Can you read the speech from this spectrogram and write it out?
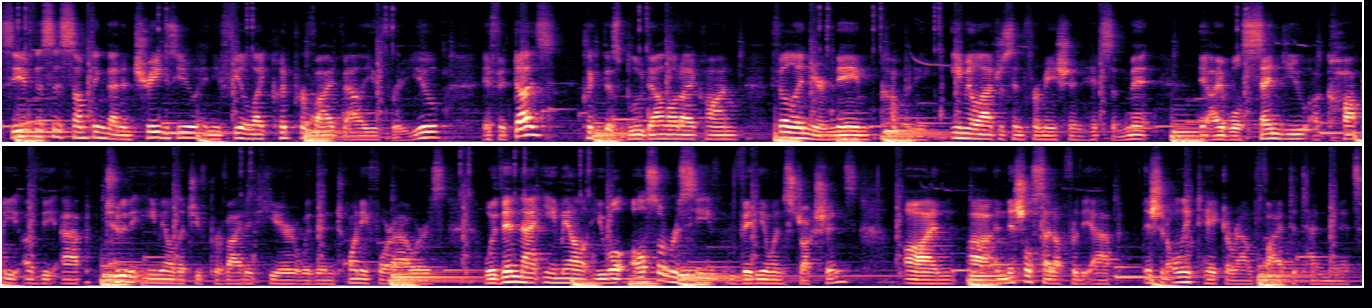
See if this is something that intrigues you and you feel like could provide value for you. If it does, click this blue download icon, fill in your name, company, email address information, hit submit. I will send you a copy of the app to the email that you've provided here within 24 hours. Within that email, you will also receive video instructions on uh, initial setup for the app. It should only take around 5 to 10 minutes.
